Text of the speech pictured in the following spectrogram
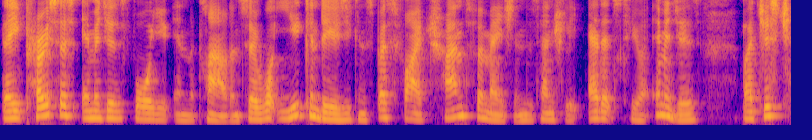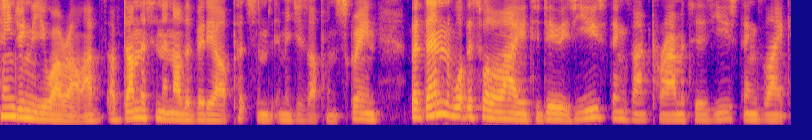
They process images for you in the cloud. And so what you can do is you can specify transformations, essentially edits to your images by just changing the URL. I've, I've done this in another video. I'll put some images up on screen. But then what this will allow you to do is use things like parameters, use things like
